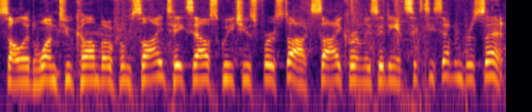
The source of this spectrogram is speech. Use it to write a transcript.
Solid 1-2 combo from Sai takes out Squeachu's first stock. Sai currently sitting at 67%.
